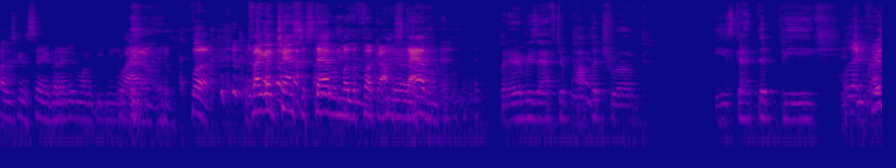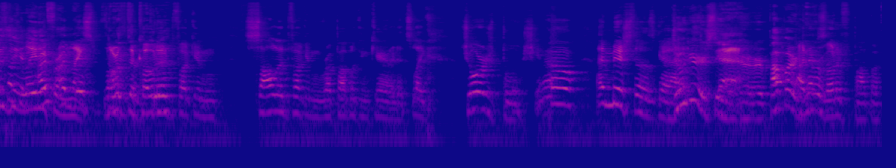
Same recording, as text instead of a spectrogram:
I was gonna say, but I didn't want to be mean. Well, I don't. But if I get a chance to stab a motherfucker, I'm gonna Yeah. stab him. But everybody's after Papa Trump. He's got the big. Well, that crazy fucking- lady I- I from like North Dakota. fucking solid fucking Republican candidates like George Bush. You know, I miss those guys. Junior or senior? Yeah. Or Papa or I never voted for Papa.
